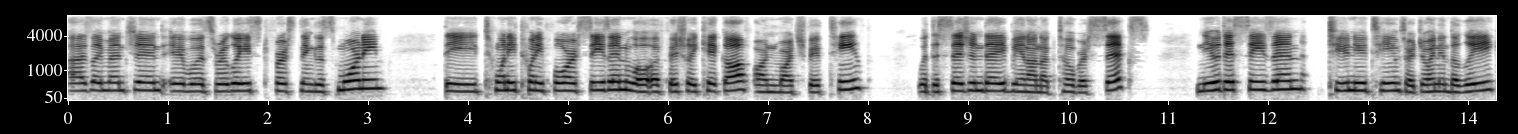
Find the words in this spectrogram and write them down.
as I mentioned, it was released first thing this morning. The 2024 season will officially kick off on March 15th, with decision day being on October 6th. New this season, two new teams are joining the league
